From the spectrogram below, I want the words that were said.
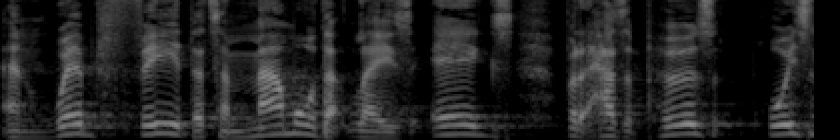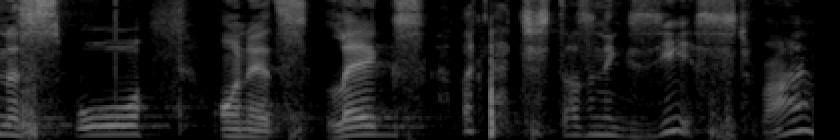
and webbed feet, that's a mammal that lays eggs, but it has a poisonous spore on its legs, like that just doesn't exist, right?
